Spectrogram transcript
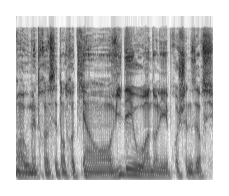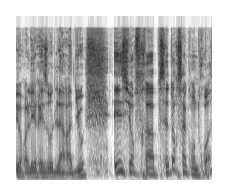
On va vous mettre cet entretien en vidéo hein, dans les prochaines heures sur les réseaux de la radio et sur Frappe, 7h53 sur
